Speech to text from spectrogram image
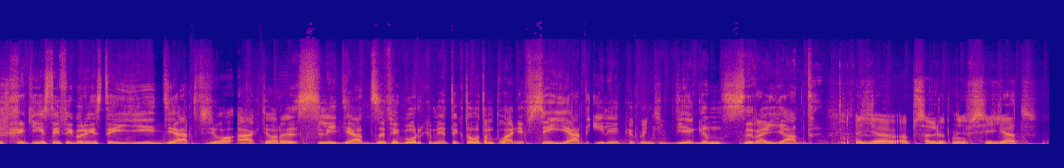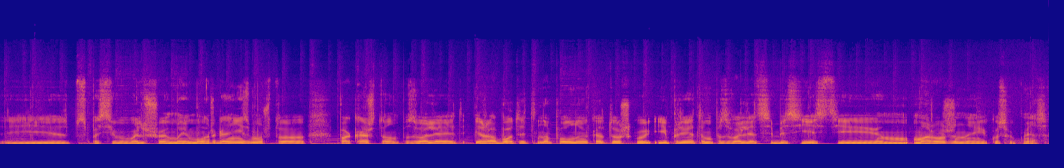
Хоккеисты и фигуристы едят все, а актеры следят за фигурками. Ты кто в этом плане? Всеяд или какой-нибудь веган-сырояд? Я абсолютный всеяд, и спасибо большое моему организму, что пока что он позволяет и работать на полную катушку, и при этом позволяет себе съесть и м- мороженое, и кусок мяса.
